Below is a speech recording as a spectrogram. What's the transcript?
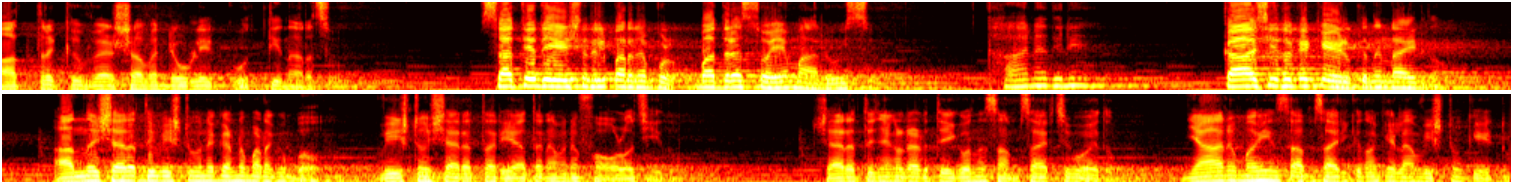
അത്രയ്ക്ക് വിഷം അവന്റെ ഉള്ളിൽ കുത്തി നിറച്ചു. സത്യദേഷ്യത്തിൽ പറഞ്ഞപ്പോൾ ഭദ്ര സ്വയം ആലോചിച്ചു. താനതിന്? കാശി ഇതൊക്കെ കേൾക്കുന്നുണ്ടായിരുന്നു. അന്ന് ശരത്ത് വിഷ്ണുവിനെ കണ്ട് മടങ്ങുമ്പോൾ വിഷ്ണു ശരത്ത് അറിയാത്തൻ അവനെ ഫോളോ ചെയ്തു. ശരത്ത് ഞങ്ങളുടെ അടുത്തേക്ക് വന്ന് സംസാരിച്ചു പോയതും ഞാനുമായും സംസാരിക്കുന്നൊക്കെ എല്ലാം വിഷ്ണു കേട്ടു.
